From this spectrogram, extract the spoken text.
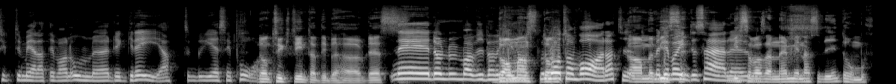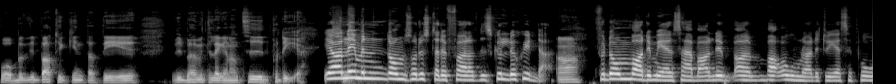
tyckte mer att det var en onödig grej att ge sig på. De tyckte inte att det behövdes. Nej, de, de bara, vi behöver De inte oss de- låt dem vara typ. Ja, men men det var vissa- inte så här... eh, Vissa var såhär, nej men alltså vi är inte homofober, vi bara tycker inte att det är, vi behöver inte lägga någon tid på det. Ja, nej men de som röstade för att vi skulle skydda. Ja, För dem var det mer så här bara, det var onödigt att ge sig på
